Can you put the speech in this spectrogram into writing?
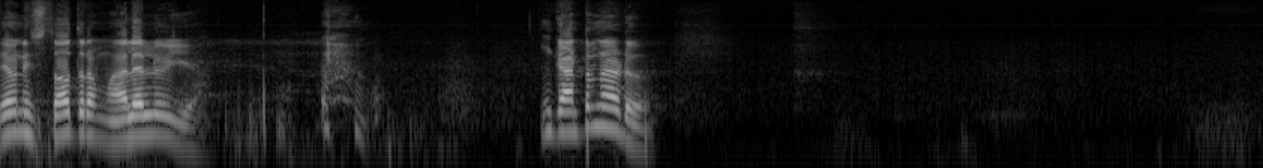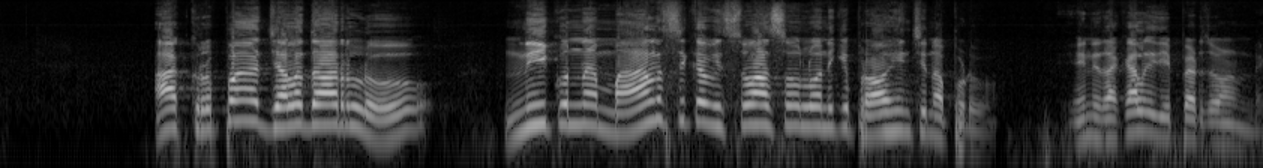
దేవుని స్తోత్రం. అలెలుయ్య ఇంక అంటున్నాడు. ఆ కృపా జలధారులు నీకున్న మానసిక విశ్వాసంలోనికి ప్రవహించినప్పుడు ఎన్ని రకాలుగా చెప్పాడు చూడండి.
